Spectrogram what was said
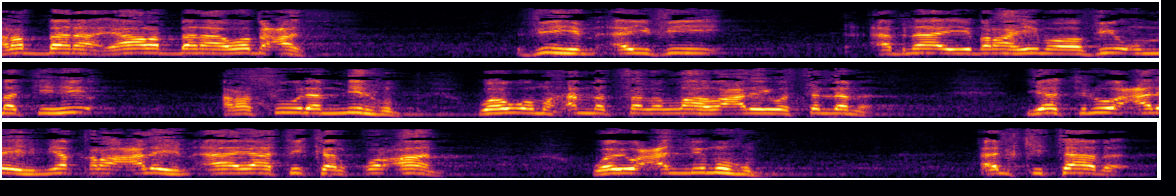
ربنا يا ربنا وابعث فيهم أي في أبناء إبراهيم وفي أمته رسولا منهم وهو محمد صلى الله عليه وسلم. يتلو عليهم يقرأ عليهم آياتك القرآن ويعلمهم الكتاب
